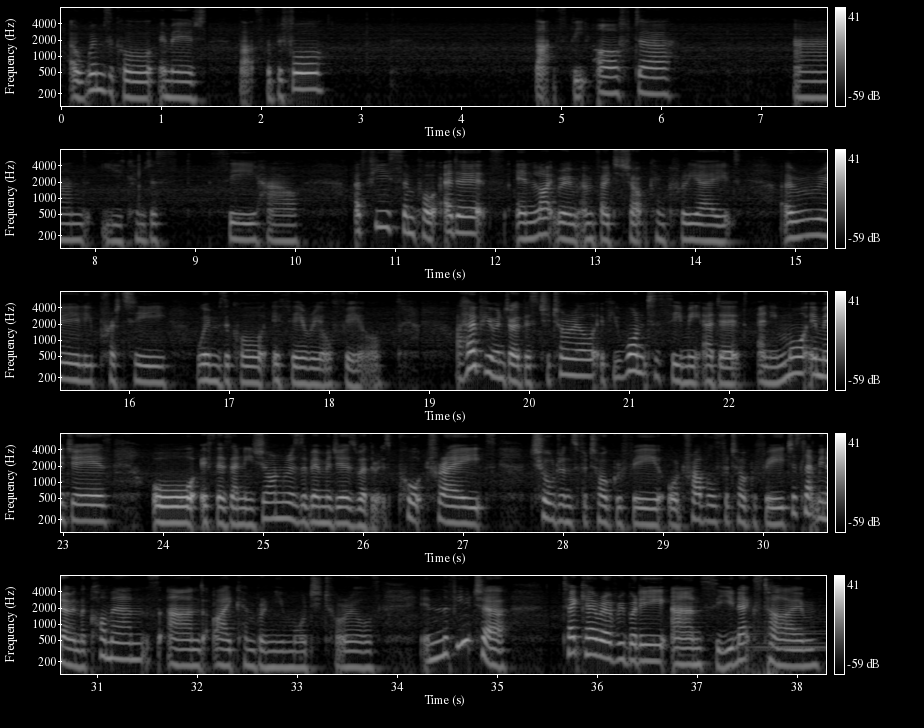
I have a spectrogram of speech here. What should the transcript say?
a whimsical image. That's the before, that's the after, and you can just see how a few simple edits in Lightroom and Photoshop can create a really pretty, whimsical, ethereal feel. I hope you enjoyed this tutorial. If you want to see me edit any more images or if there's any genres of images, whether it's portraits, children's photography or travel photography, just let me know in the comments and I can bring you more tutorials in the future. Take care everybody and see you next time.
